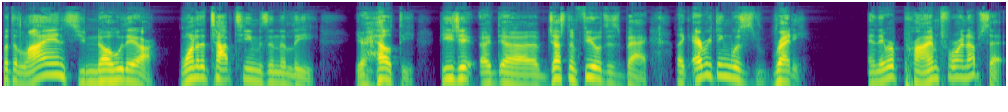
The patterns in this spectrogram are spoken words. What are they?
But the Lions, you know who they are. One of the top teams in the league. You're healthy. DJ uh, uh, Justin Fields is back. Like everything was ready, and they were primed for an upset.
